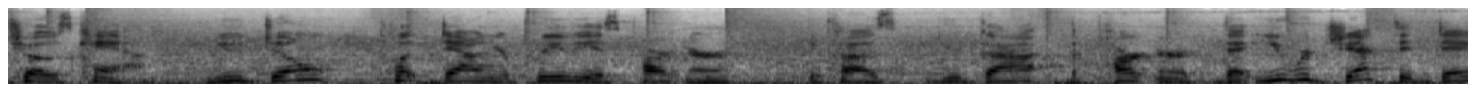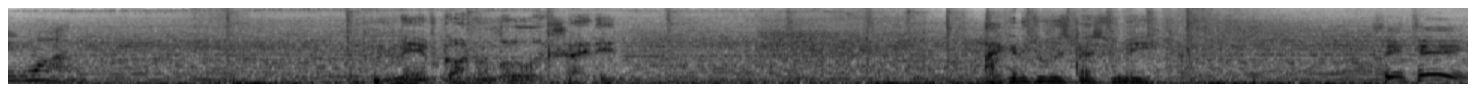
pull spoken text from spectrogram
chose Cam. You don't put down your previous partner because you got the partner that you rejected day one. May have gotten a little excited. I gotta do what's best for me. CT,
